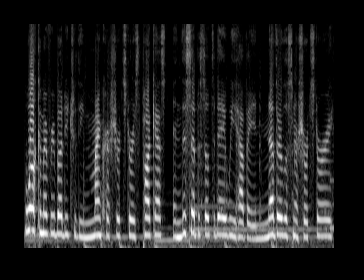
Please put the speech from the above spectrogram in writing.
Welcome, everybody, to the Minecraft Short Stories podcast. In this episode today, we have another listener short story.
